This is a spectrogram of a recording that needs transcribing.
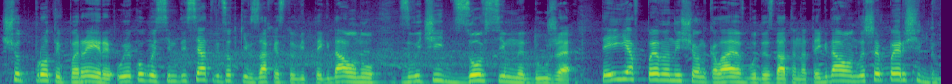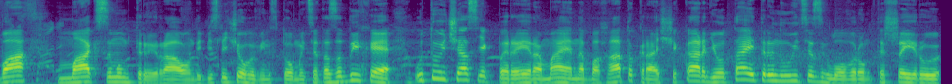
Що проти Перейри, у якого 70% захисту від тейкдауну звучить зовсім не дуже. Та і я впевнений, що Анкалаєв буде здати на тейкдаун лише перші два, максимум три раунди, після чого він втомиться та задихає, у той час як Перейра має набагато краще кардіо та й тренується з Гловером Тешейрою,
